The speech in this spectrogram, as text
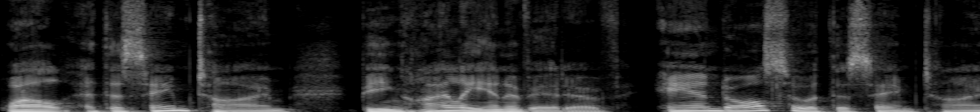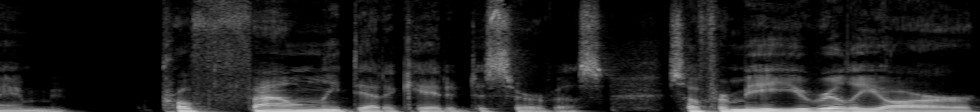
while at the same time being highly innovative and also at the same time profoundly dedicated to service. So for me, you really are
